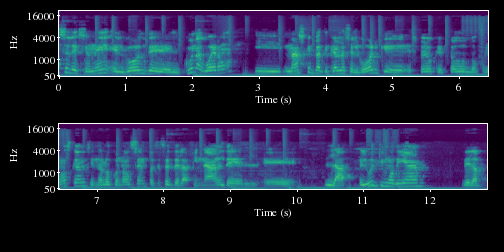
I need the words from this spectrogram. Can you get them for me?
seleccioné el gol del Kun Agüero y más que platicarles el gol, que espero que todos lo conozcan, si no lo conocen, pues es el de la final del eh, la, el último día de la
